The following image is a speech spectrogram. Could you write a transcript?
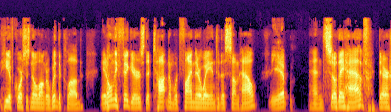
he, of course, is no longer with the club. It only figures that Tottenham would find their way into this somehow Yep. and so they have their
